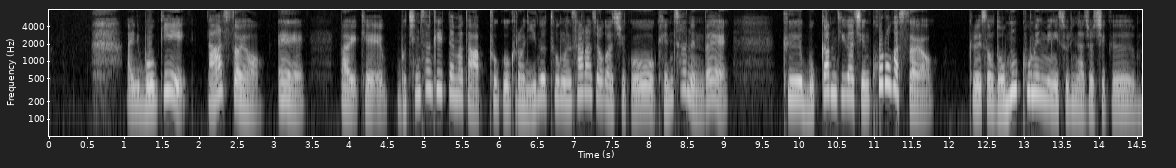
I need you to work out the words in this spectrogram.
아니, 목이 나았어요. 예. 네. 막 이렇게 뭐 침 삼킬 때마다 아프고 그런 인후통은 사라져가지고 괜찮은데 그 목감기가 지금 코로 갔어요. 그래서 너무 코맹맹이 소리 나죠, 지금.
